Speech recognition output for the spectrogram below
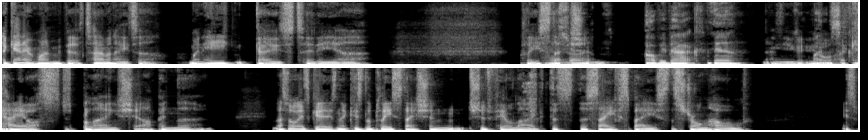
Again, it reminded me a bit of Terminator when he goes to the uh, police station I'll be back. Yeah. and you, got all the chaos just blowing shit up in the. That's always good, isn't it? Because the police station should feel like the the safe space, the stronghold. It's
